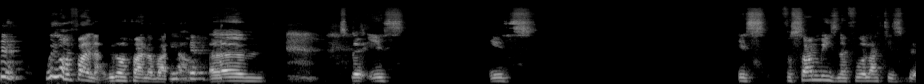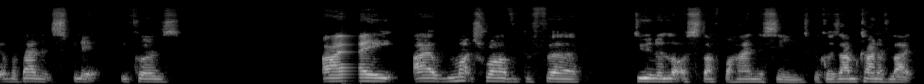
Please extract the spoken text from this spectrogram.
we're gonna find out we're gonna find out right now. Um so it's it's it's for some reason I feel like it's a bit of a balanced split because I I much rather prefer doing a lot of stuff behind the scenes because I'm kind of like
